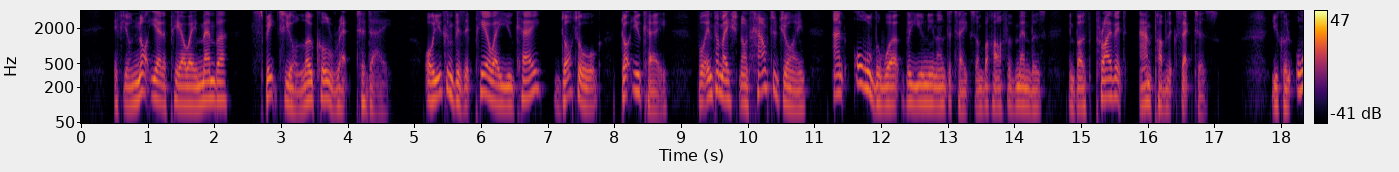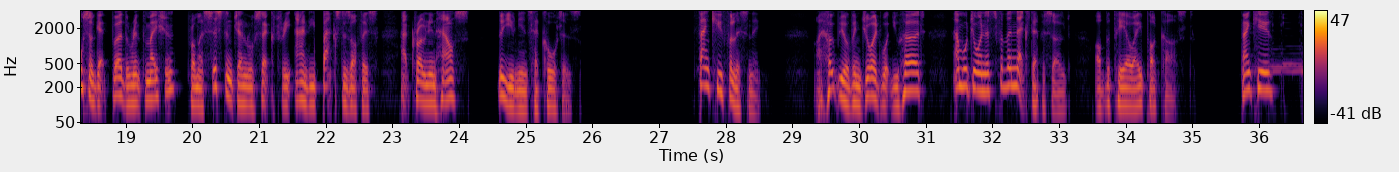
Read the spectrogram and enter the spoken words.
if you're not yet a POA member, speak to your local rep today. Or you can visit poauk.org uk for information on how to join and all the work the union undertakes on behalf of members in both private and public sectors. You can also get further information from Assistant General Secretary Andy Baxter's office at Cronin House, the union's headquarters. Thank you for listening. I hope you have enjoyed what you heard and will join us for the next episode of the POA podcast. Thank you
